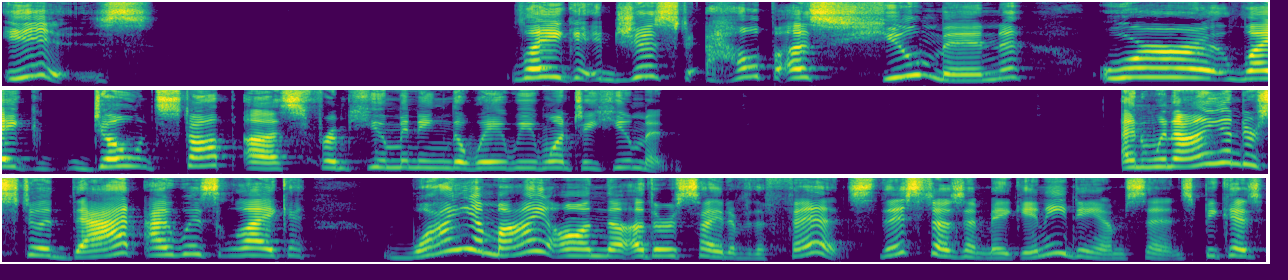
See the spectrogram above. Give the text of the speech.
is. Like, just help us human or like don't stop us from humaning the way we want to human. And when I understood that, I was like, why am I on the other side of the fence? This doesn't make any damn sense because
